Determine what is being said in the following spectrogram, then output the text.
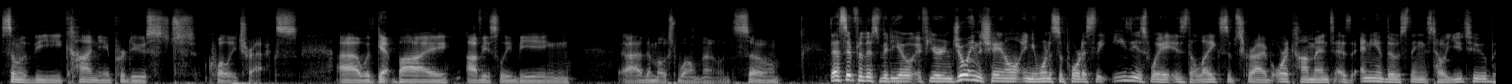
some of the Kanye produced Kweli tracks. uh, with Get By obviously being uh, the most well known. So that's it for this video. If you're enjoying the channel and you want to support us, the easiest way is to like, subscribe, or comment, as any of those things tell YouTube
